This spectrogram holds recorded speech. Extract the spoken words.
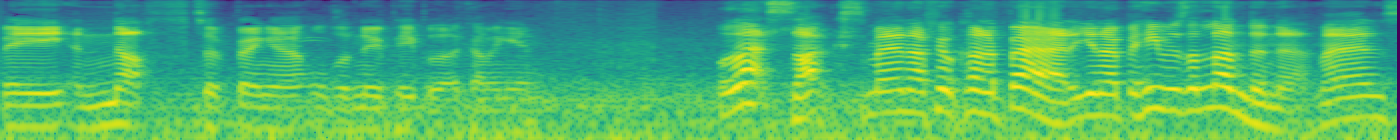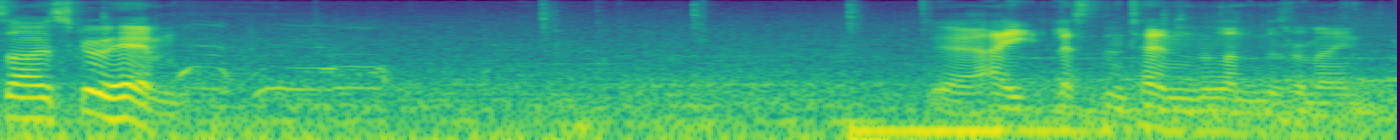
be enough to bring out all the new people that are coming in. Well, that sucks, man. I feel kind of bad, you know, but he was a Londoner, man, so screw him. Yeah, eight, less than ten Londoners remain.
